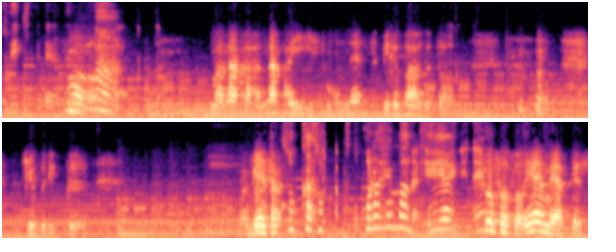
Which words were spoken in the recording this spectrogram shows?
くできてたよね。まあまあ、まあ仲、仲いいですもんね、スピルバーグと キューブリック。原作、そっかそっか、そこら辺まで AI でね。そ、うそうそう、AI もやってるし、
